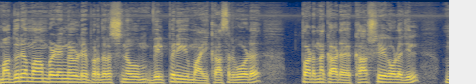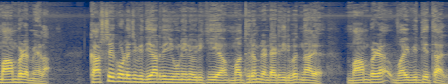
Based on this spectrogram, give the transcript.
മധുര മാമ്പഴങ്ങളുടെ പ്രദർശനവും വിൽപ്പനയുമായി കാസർഗോഡ് പടന്നക്കാട് കാർഷിക കോളേജിൽ മാമ്പഴമേള. കാർഷിക കോളേജ് വിദ്യാർത്ഥി യൂണിയൻ ഒരുക്കിയ മധുരം രണ്ടായിരത്തി ഇരുപത്തിനാല് മാമ്പഴ വൈവിധ്യത്താൽ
